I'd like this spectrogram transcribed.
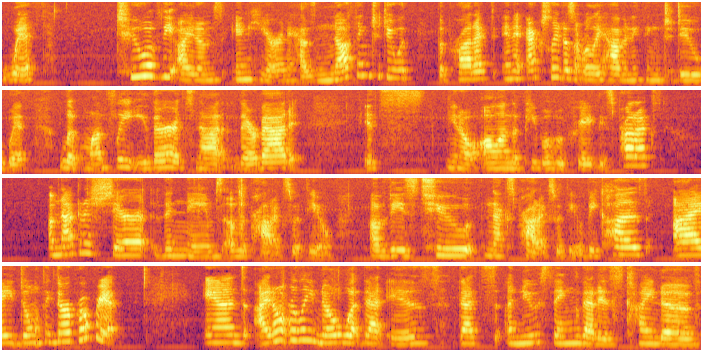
with two of the items in here and it has nothing to do with the product and it actually doesn't really have anything to do with Lip Monthly either. It's not their bad. It's, you know, all on the people who create these products. I'm not going to share the names of the products with you, of these two next products with you, because I don't think they're appropriate. And I don't really know what that is. That's a new thing that is kind of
